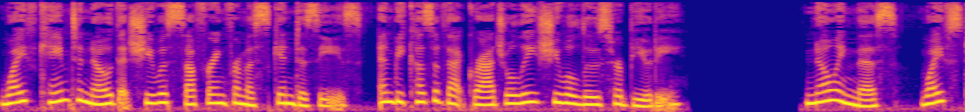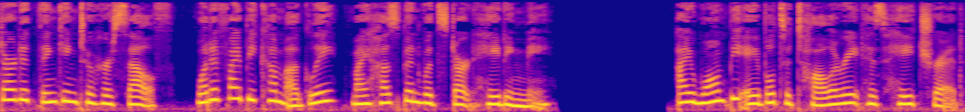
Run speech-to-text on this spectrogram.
Wife came to know that she was suffering from a skin disease, and because of that gradually she will lose her beauty. Knowing this, wife started thinking to herself, what if I become ugly, my husband would start hating me. I won't be able to tolerate his hatred.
